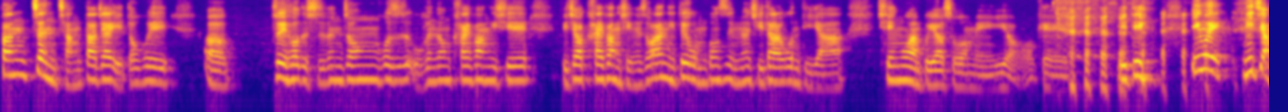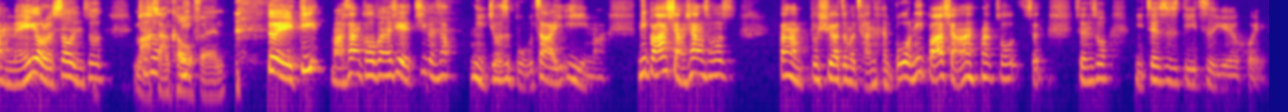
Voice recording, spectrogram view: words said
般正常大家也都会呃。最后的十分钟或者是五分钟，开放一些比较开放型的，说啊，你对我们公司有没有其他的问题啊？千万不要说没有，OK？一定，因为你讲没有的时候，你说马上扣分，对，第马上扣分，而且基本上你就是不在意嘛。你把它想象说，当然不需要这么残忍，不过你把它想象他说成成说你这次是第一次约会，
